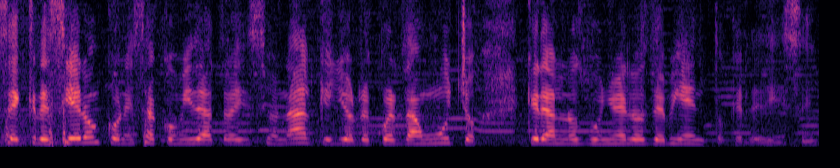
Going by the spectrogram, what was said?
se crecieron con esa comida tradicional que ellos recuerdan mucho, que eran los buñuelos de viento que le dicen.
